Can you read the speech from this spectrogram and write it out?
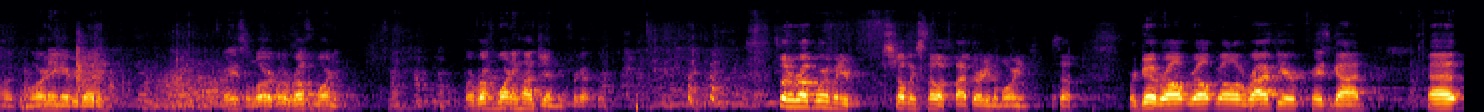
Oh, good morning, everybody. Praise the Lord. What a rough morning. A rough morning, huh, Jim? You forgot that. it's been a rough morning when you're shoveling snow at 5.30 in the morning. So we're good. We're all, we're all, we all arrived here. Praise God. Uh,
